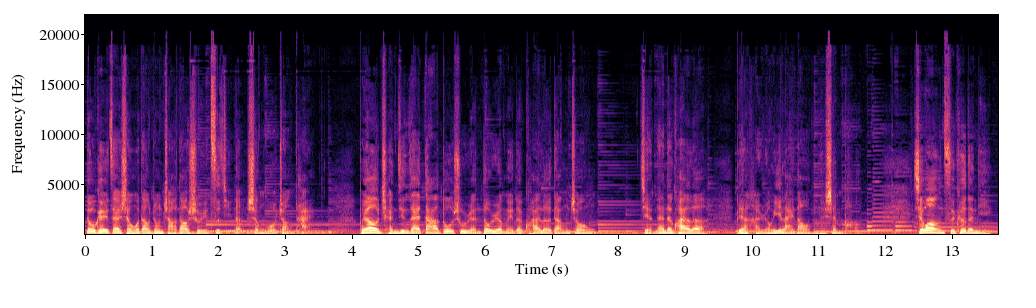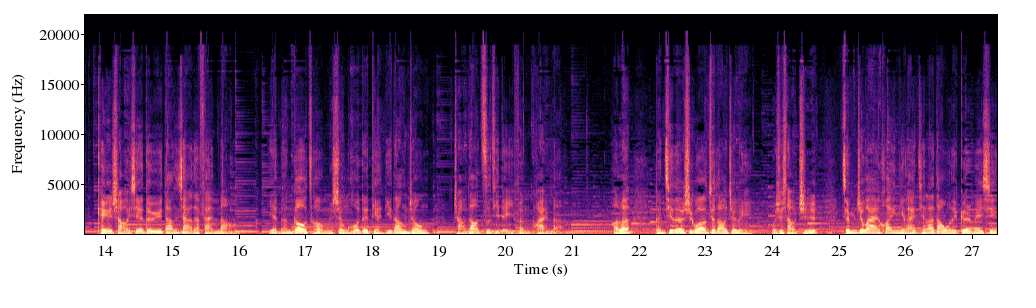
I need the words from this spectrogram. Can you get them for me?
都可以在生活当中找到属于自己的生活状态，不要沉浸在大多数人都认为的快乐当中，简单的快乐便很容易来到我们的身旁。希望此刻的你可以少一些对于当下的烦恼，也能够从生活的点滴当中找到自己的一份快乐。好了，本期的时光就到这里，我是小直。节目之外，欢迎你来添加到我的个人微信，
